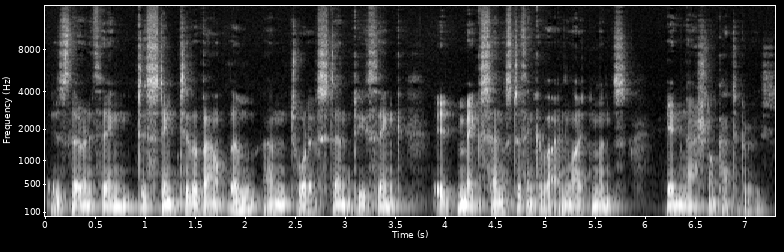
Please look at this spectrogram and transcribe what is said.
Is there anything distinctive about them? And to what extent do you think it makes sense to think about Enlightenments in national categories?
